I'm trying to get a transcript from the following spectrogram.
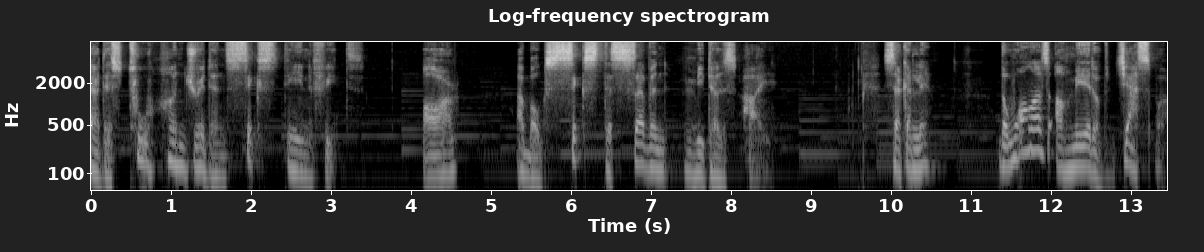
that is 216 feet or about six to seven meters high. Secondly, the walls are made of jasper,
